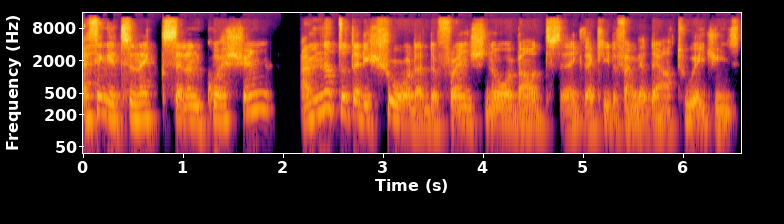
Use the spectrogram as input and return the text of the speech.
I think it's an excellent question. I'm not totally sure that the French know about exactly the fact that there are two ages.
